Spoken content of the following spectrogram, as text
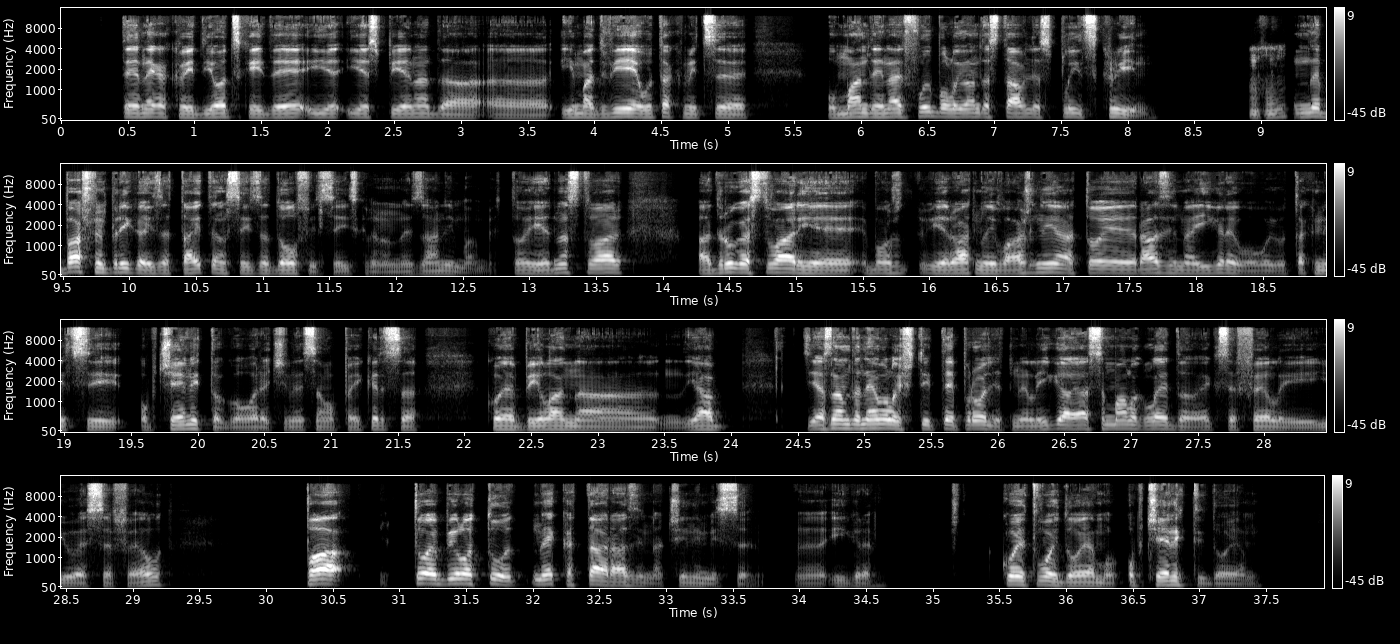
te nekakve idiotske ideje ESPN-a da uh, ima dvije utakmice u Monday Night Footballu i onda stavlja split screen. uh Ne, baš me briga i za Titans i za Dolphins, iskreno ne zanima me. To je jedna stvar. A druga stvar je možda, vjerojatno i važnija, a to je razina igre u ovoj utakmici, općenito govoreći, ne samo Packersa, koja je bila na... Ja, ja znam da ne voliš ti te proljetne liga, ja sam malo gledao XFL i USFL pa to je bilo tu neka ta razina, čini mi se, e, igre. Koji je tvoj dojam, općeniti dojam?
